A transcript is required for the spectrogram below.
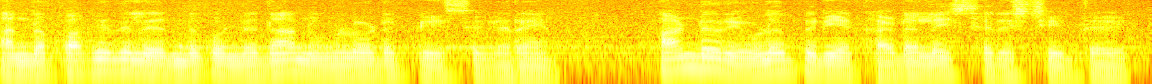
அந்த பகுதியில் இருந்து கொண்டு தான் உங்களோட பேசுகிறேன். ஆண்டவர் இவ்வளோ பெரிய கடலை சிருஷ்டித்து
